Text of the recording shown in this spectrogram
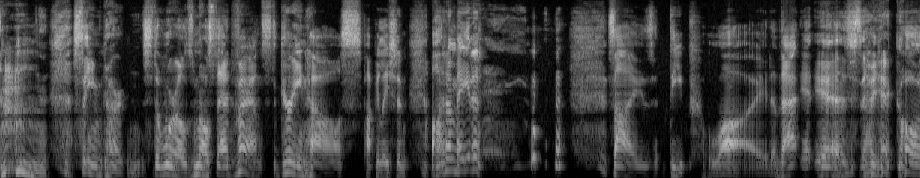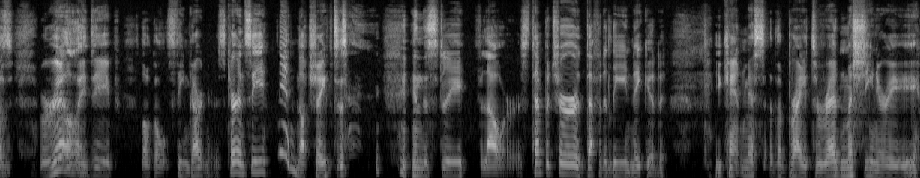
Steam Gardens, the world's most advanced greenhouse. Population automated. Size, deep, wide. That it is. It goes really deep. Local steam gardeners. Currency, eh, not shaped. Industry, flowers. Temperature, definitely naked. You can't miss the bright red machinery.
